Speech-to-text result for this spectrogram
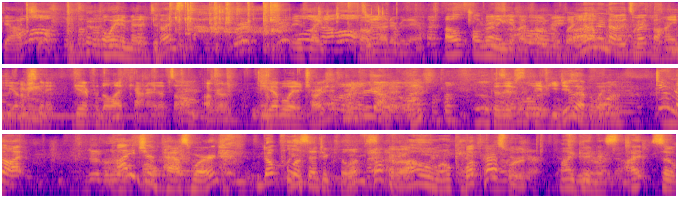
Gotcha. Oh, wait a minute. Did I? There's my phone right over there. I'll, I'll run and get my phone real quick. No, no, no. It's right behind you. I'm just gonna get it for the life counter. That's all. I've got it. Do you have a way to charge it? Because hmm? if, if you do have a way, to... do not hide your password. Don't pull a Cedric Phillips. about? Oh, okay. What password? My goodness. I so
